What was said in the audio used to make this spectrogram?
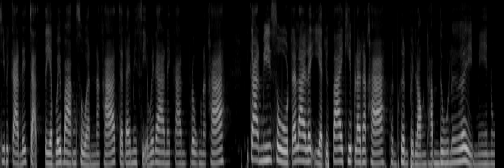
ที่พี่การได้จัดเตรียมไว้บางส่วนนะคะ จะได้ไม่เสียเวลาในการปรุงนะคะพี่การมีสูตรและรายละเอียดอยู่ใต้คลิปแล้วนะคะ เพื่อนๆไปลองทำดูเลย เมนู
